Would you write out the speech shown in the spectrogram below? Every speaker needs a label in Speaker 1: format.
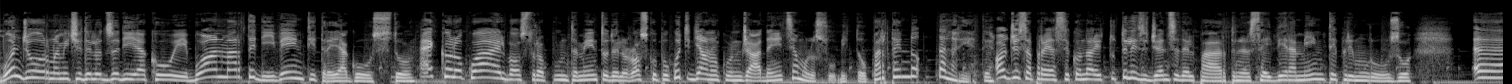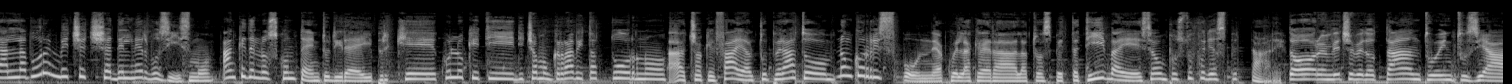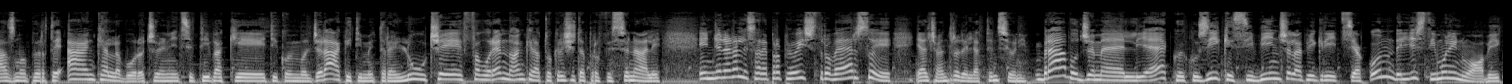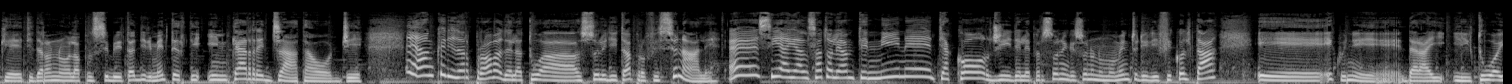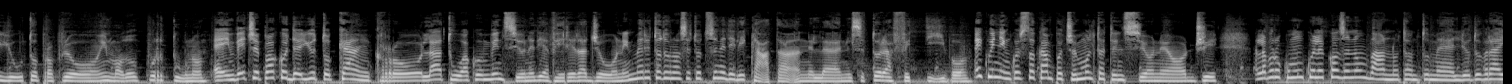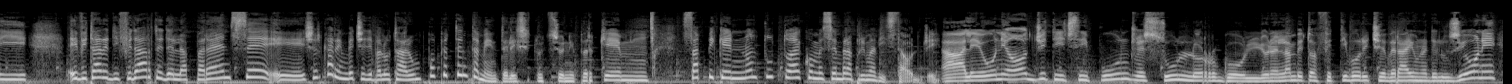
Speaker 1: Buongiorno amici dello Zodiaco e buon martedì 23 agosto. Eccolo qua il vostro appuntamento dell'oroscopo quotidiano con Giada. Iniziamolo subito, partendo dall'Ariete. Oggi saprai assecondare tutte le esigenze del partner, sei veramente premuroso. Eh, al lavoro invece c'è del nervosismo, anche dello scontento direi, perché quello che ti diciamo gravita attorno a ciò che fai, al tuo operato, non corrisponde a quella che era la tua aspettativa e sei un po' stufo di aspettare. Toro invece vedo tanto entusiasmo per te, anche al lavoro c'è un'iniziativa che ti coinvolgerà, che ti metterà in luce, favorendo anche la tua crescita professionale e in generale sarai proprio estroverso e, e al centro delle attenzioni. Bravo gemelli, ecco è così che si vince la pigrizia con degli stimoli nuovi che ti daranno la possibilità di rimetterti in carreggiata oggi e anche di dar prova della tua solidità professionale. Eh sì, hai alzato le antennine, ti accorgi delle persone che sono in un momento di difficoltà e, e quindi darai il tuo aiuto proprio in modo opportuno. È invece poco di aiuto cancro la tua convinzione di avere ragione in merito ad una situazione delicata nel, nel settore affettivo. E quindi in questo campo c'è molta tensione oggi. Al lavoro comunque le cose non vanno tanto meglio, dovrai evitare di fidarti delle apparenze e cercare invece di valutare un po' più attentamente le situazioni perché mh, sappi che non tutto è come sembra a prima vista oggi. A Leone oggi ti si punge sull'orgoglio, nell'ambito affettivo riceverai una delusione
